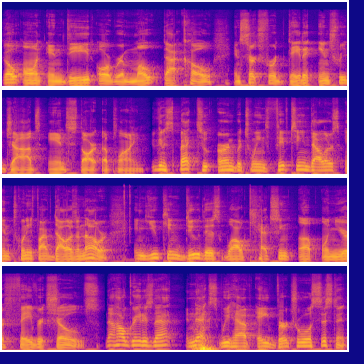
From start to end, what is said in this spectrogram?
Go on Indeed or remote.co and search for data entry jobs and start applying. You can expect to earn between $15 and $25 an hour, and you can do this while catching up on your favorite shows. Now, how great is that? And next, we have a virtual assistant,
